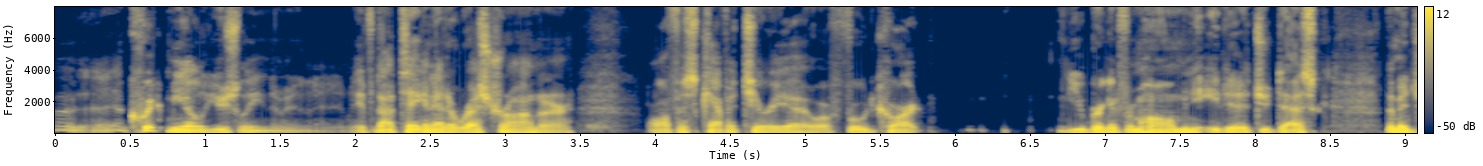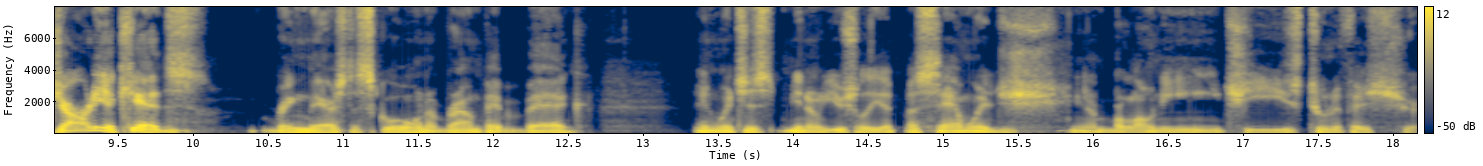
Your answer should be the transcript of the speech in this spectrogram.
Uh, a quick meal, usually, if not taken at a restaurant or office cafeteria or food cart, you bring it from home and you eat it at your desk. The majority of kids bring theirs to school in a brown paper bag, in which is, you know, usually a, sandwich, you know, bologna, cheese, tuna fish, or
